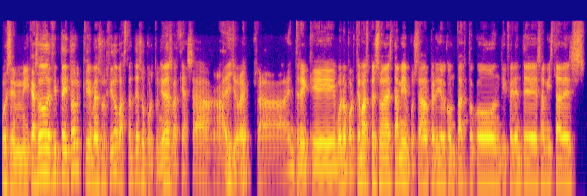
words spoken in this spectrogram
Pues en mi caso, decirte, Aitor, que me han surgido bastantes oportunidades gracias a, a, ello, ¿eh? O sea, entre que, bueno, por temas personales también, pues se ha perdido el contacto con diferentes amistades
